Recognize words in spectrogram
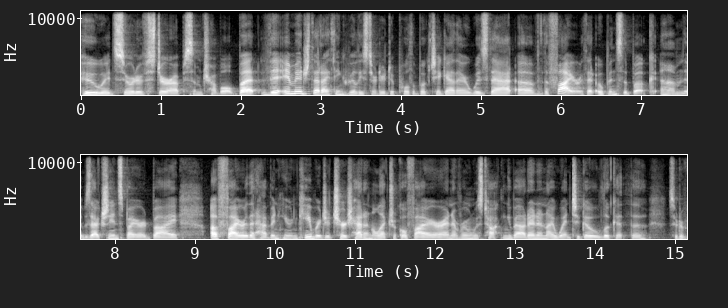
who would sort of stir up some trouble. But the image that I think really started to pull the book together was that of the fire that opens the book. Um, it was actually inspired by a fire that happened here in Cambridge. A church had an electrical fire, and everyone was talking about it. And I went to go look at the sort of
